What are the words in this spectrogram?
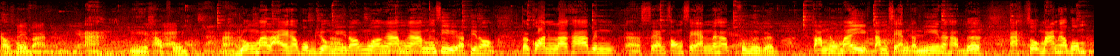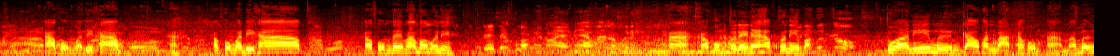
ครับผมใช้บ้านแบบนี้อ่านี่ครับผมอ่าลงมาหลายครับผมช่วงนี้เนาะงัวงามงามทั้งสี่ครับพี่น้องแตะกอนราคาเป็นอ่าแสนสองแสนนะครับสมือก็ต่ำลงมาอีกต่ำแสนกับนี้นะครับเด้ออะโชคหมานครับผมครับผมสวัสดีครับอะครับผมสวัสดีครับครับผมได้มาบ้างมื้อนี้ได้แต่ของน้อยๆเนี่ยมาแล้วมื้อนี้อ่าครับผมตัวไหนแน่ครับตัวนี้บ่มื้อเก้าตัวนี้ 19,000 บาทครับผมอ่ามาเบิ่ง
